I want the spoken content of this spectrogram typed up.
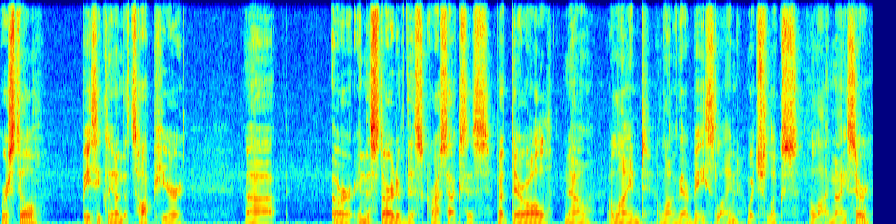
we're still basically on the top here uh, or in the start of this cross axis, but they're all now aligned along their baseline, which looks a lot nicer.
